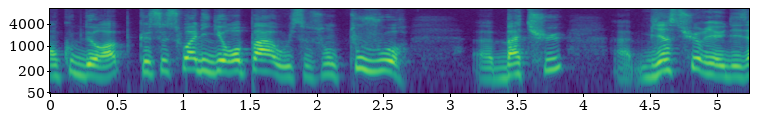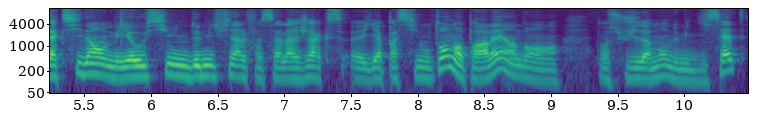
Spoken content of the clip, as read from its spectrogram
en Coupe d'Europe, que ce soit Ligue Europa où ils se sont toujours euh, battus. Euh, bien sûr, il y a eu des accidents, mais il y a aussi une demi-finale face à l'Ajax euh, il n'y a pas si longtemps, on en parlait hein, dans, le sujet d'avant 2017.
